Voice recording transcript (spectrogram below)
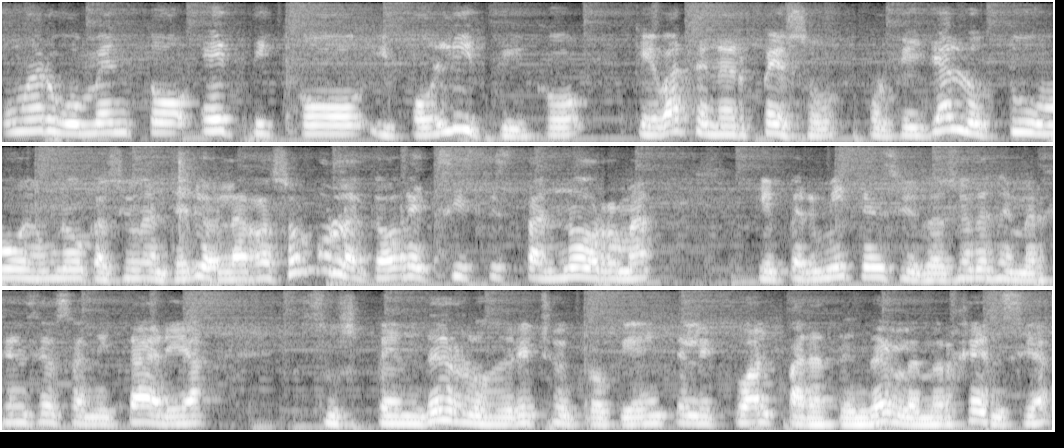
un argumento ético y político que va a tener peso porque ya lo tuvo en una ocasión anterior. La razón por la que ahora existe esta norma que permite en situaciones de emergencia sanitaria suspender los derechos de propiedad intelectual para atender la emergencia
